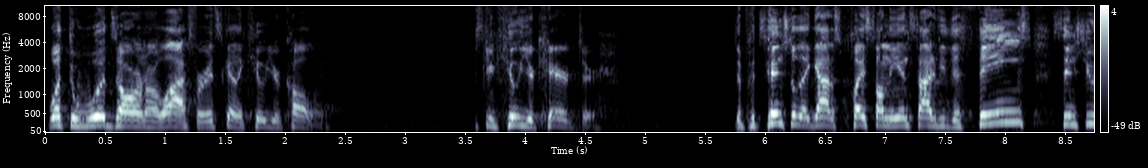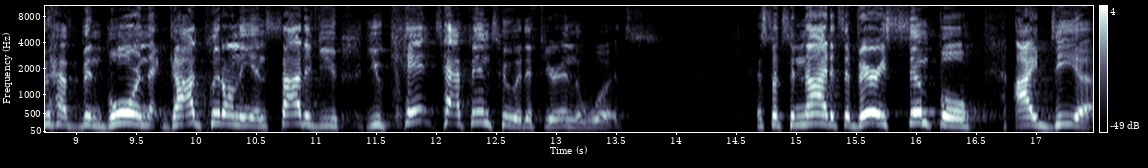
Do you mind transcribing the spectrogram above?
what the woods are in our life, or it's going to kill your calling. It's going to kill your character. The potential that God has placed on the inside of you, the things since you have been born that God put on the inside of you, you can't tap into it if you're in the woods. And so tonight, it's a very simple idea.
